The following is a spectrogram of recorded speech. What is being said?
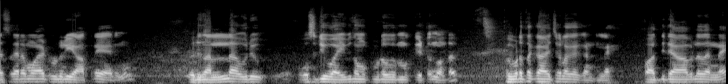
രസകരമായിട്ടുള്ളൊരു യാത്രയായിരുന്നു. ഒരു നല്ല ഒരു പോസിറ്റീവ് വൈബ് നമുക്ക് ഇവിടെ കിട്ടുന്നുണ്ട്. അപ്പോൾ ഇവിടുത്തെ കാഴ്ചകളൊക്കെ കണ്ടില്ലേ? അപ്പോൾ അതിരാവിലെ തന്നെ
